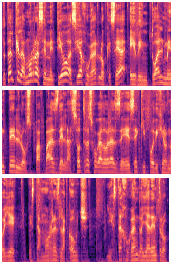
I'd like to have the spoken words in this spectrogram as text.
Total que la morra se metió así a jugar lo que sea. Eventualmente los papás de las otras jugadoras de ese equipo dijeron, oye, esta morra es la coach y está jugando allá adentro.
